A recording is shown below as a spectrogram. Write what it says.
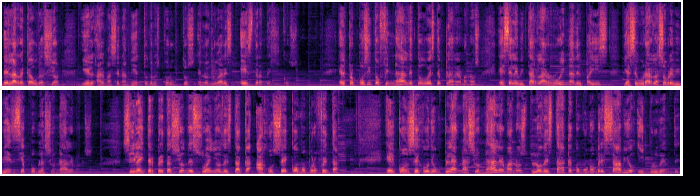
de la recaudación y el almacenamiento de los productos en los lugares estratégicos. El propósito final de todo este plan, hermanos, es el evitar la ruina del país y asegurar la sobrevivencia poblacional, hermanos. Si la interpretación de sueños destaca a José como profeta, el consejo de un plan nacional, hermanos, lo destaca como un hombre sabio y prudente.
